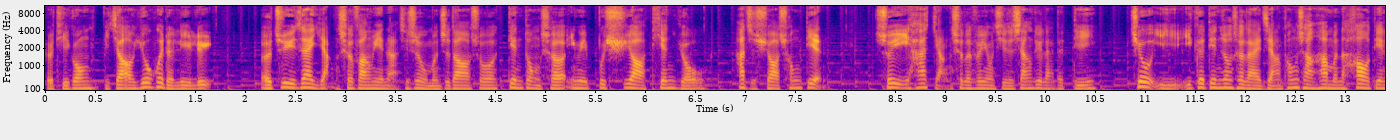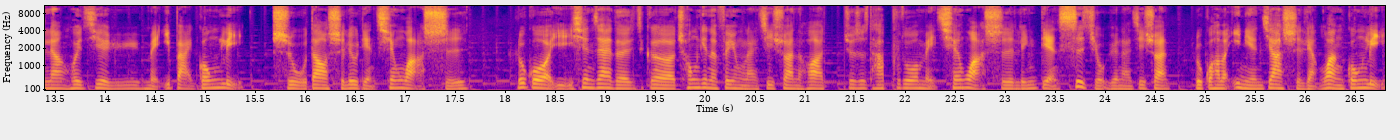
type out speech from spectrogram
有提供比较优惠的利率。而至于在养车方面呢，其实我们知道说电动车因为不需要添油，它只需要充电，所以它养车的费用其实相对来的低。就以一个电动车来讲，通常它们的耗电量会介于每一百公里十五到十六点千瓦时。如果以现在的这个充电的费用来计算的话，就是差不多每千瓦时零点四九元来计算。如果他们一年驾驶两万公里，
